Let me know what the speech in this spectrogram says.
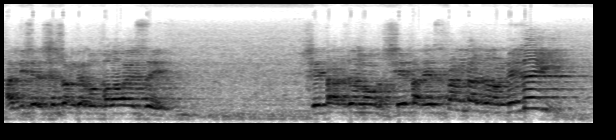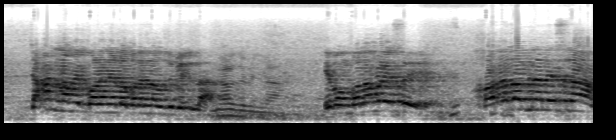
হাদিসের সে সঙ্গে বলা হয়েছে সে তার জন্য সে তার স্থানটার জন্য নিজেই জাহান নামে করে নিল বলেন নজুবিল্লাহ এবং বলা হয়েছে খরাজা মিনাল ইসলাম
